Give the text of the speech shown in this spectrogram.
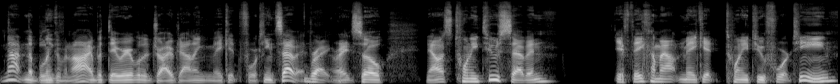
not in the blink of an eye, but they were able to drive down and make it 14-7. Right. right. So now it's 22-7. If they come out and make it 22-14,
